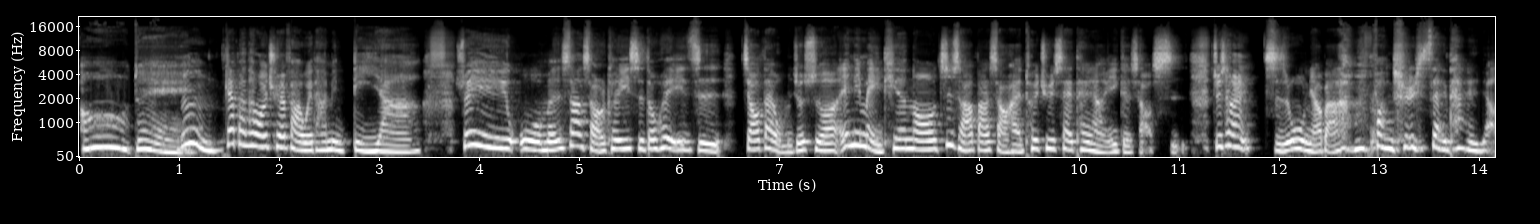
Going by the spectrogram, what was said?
哦，对，嗯，要不然他会缺乏维他命 D 呀。所以我们像小儿科医师都会一直交代我们，就说，哎，你每天哦，至少要把小孩推去晒太阳一个小时，就像植物，你要把它 放去晒太阳，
